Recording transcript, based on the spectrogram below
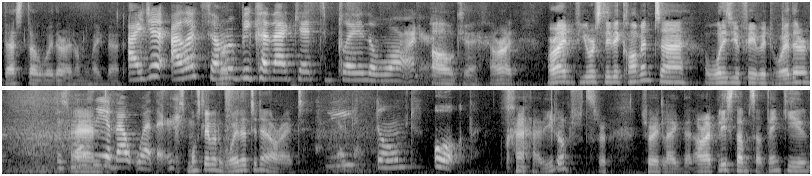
That's the weather. I don't like that. I just I like summer because I get to play in the water. Oh, okay. All right. All right, viewers, leave a comment. Uh, what is your favorite weather? It's and- mostly about weather. It's mostly about weather today. All right. Please don't up. you don't throw it like that. All right, please thumbs up. Thank you.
